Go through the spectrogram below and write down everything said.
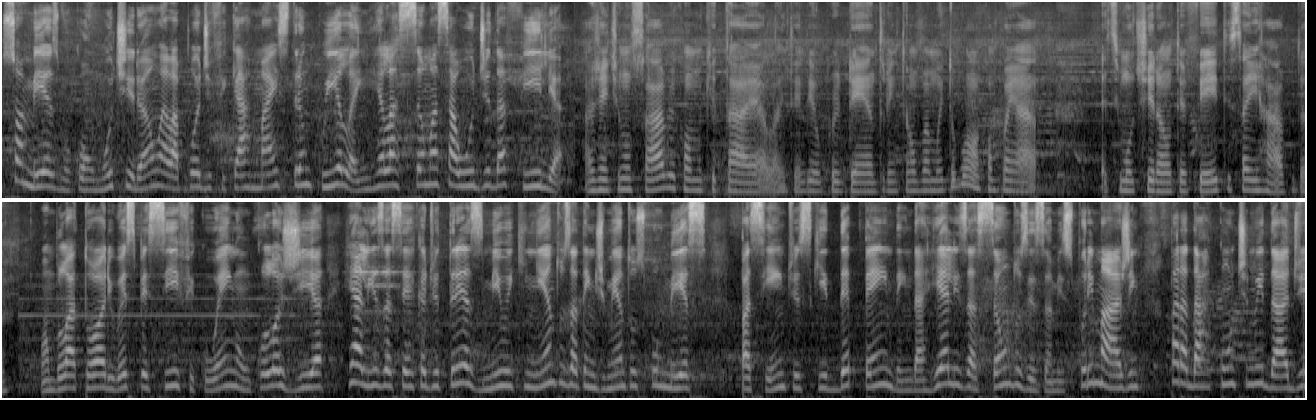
Só mesmo com o mutirão ela pôde ficar mais tranquila em relação à saúde da filha. A gente não sabe como que tá ela, entendeu? Por dentro, então vai muito bom acompanhar esse mutirão ter feito e sair rápida. O ambulatório específico em oncologia realiza cerca de 3.500 atendimentos por mês. Pacientes que dependem da realização dos exames por imagem para dar continuidade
